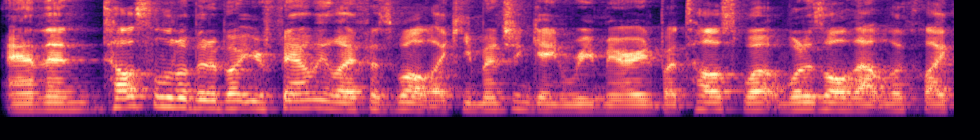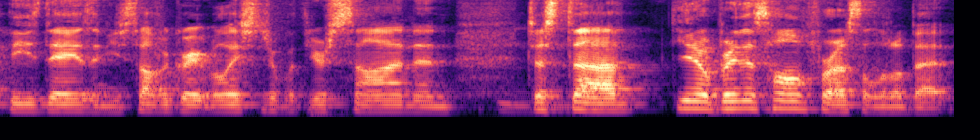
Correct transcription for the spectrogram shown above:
and then tell us a little bit about your family life as well. Like you mentioned, getting remarried, but tell us what what does all that look like these days? And you still have a great relationship with your son, and just uh, you know bring this home for us a little bit.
